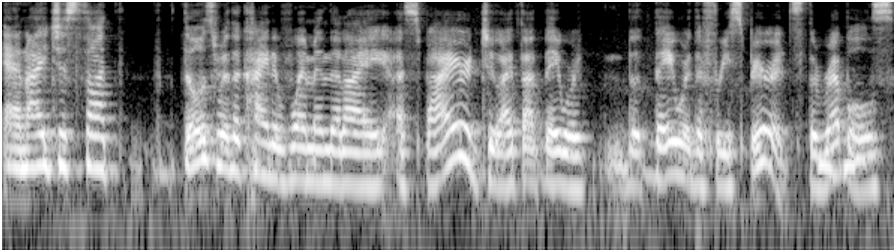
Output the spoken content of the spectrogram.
and I just thought those were the kind of women that I aspired to. I thought they were the, they were the free spirits, the mm-hmm. rebels.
